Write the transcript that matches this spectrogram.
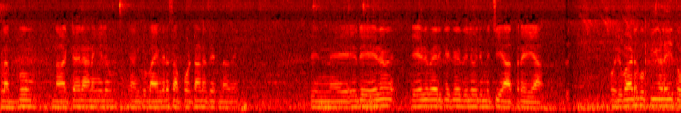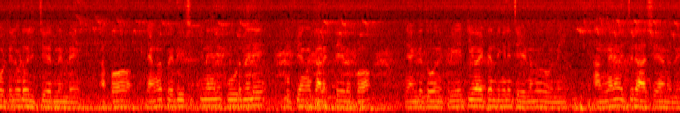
ക്ലബും നാട്ടുകാരാണെങ്കിലും ഞങ്ങൾക്ക് ഭയങ്കര സപ്പോർട്ടാണ് തരുന്നത്. പിന്നെ ഒരു ഏഴ് ഏഴ് പേർക്കൊക്കെ ഇതിൽ ഒരുമിച്ച് യാത്ര ചെയ്യാം. ഒരുപാട് കുപ്പികൾ ഈ തോട്ടിലൂടെ ഒലിച്ചു വരുന്നുണ്ട്. അപ്പോൾ ഞങ്ങൾ പ്രതീക്ഷിക്കുന്നതിൽ കൂടുതൽ കുപ്പി ഞങ്ങൾ കളക്ട് ചെയ്തപ്പോൾ ഞങ്ങൾക്ക് തോന്നി ക്രിയേറ്റീവായിട്ട് എന്തെങ്കിലും ചെയ്യണമെന്ന് തോന്നി. അങ്ങനെ വെച്ചൊരു ആശയമാണിത്.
